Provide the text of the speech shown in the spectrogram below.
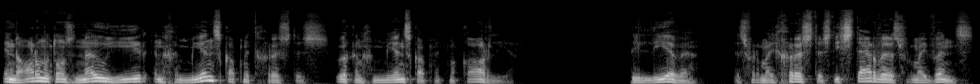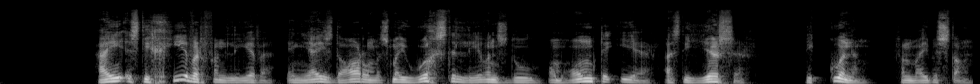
En daarom moet ons nou hier in gemeenskap met Christus ook in gemeenskap met mekaar leef. Die lewe is vir my Christus, die sterwe is vir my wins. Hy is die gewer van lewe en juis daarom is my hoogste lewensdoel om hom te eer as die heerser, die koning van my bestaan.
